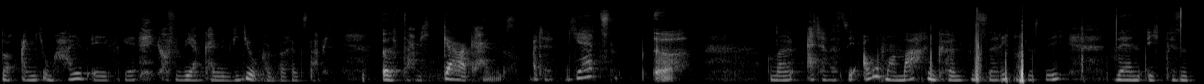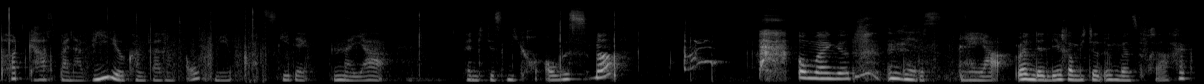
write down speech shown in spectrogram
doch eigentlich um halb elf. Gell? Ich hoffe, wir haben keine Videokonferenz. Da habe ich, äh, hab ich gar keine Lust. Alter, jetzt. Äh. Mal, Alter, was sie auch mal machen könnten, ist ja richtig lustig, wenn ich diesen Podcast bei einer Videokonferenz aufnehme. Das geht ja, naja, wenn ich das Mikro ausmache. Oh mein Gott. Nee, das naja, wenn der Lehrer mich dann irgendwas fragt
